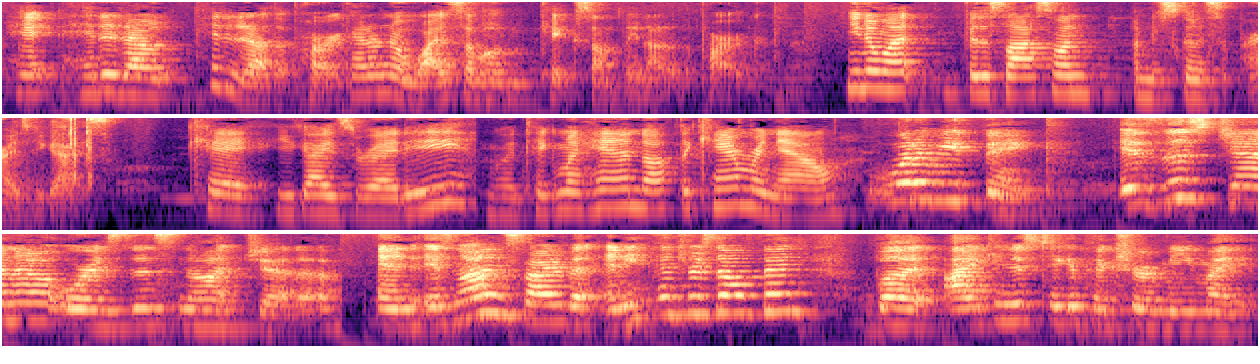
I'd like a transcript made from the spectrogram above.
hit hit it out hit it out of the park. I don't know why someone would kick something out of the park. You know what? For this last one, I'm just gonna surprise you guys. Okay, you guys ready? I'm gonna take my hand off the camera now. What do we think? Is this Jenna or is this not Jenna? And it's not inspired by any Pinterest outfit, but I can just take a picture of me, my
